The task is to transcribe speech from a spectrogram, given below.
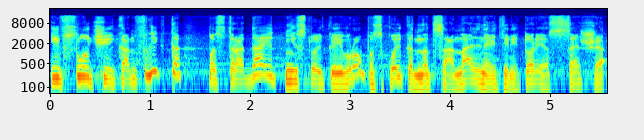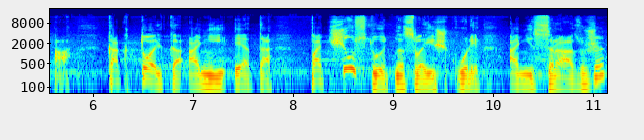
и в случае конфликта пострадает не столько Европа, сколько национальная территория США. Как только они это почувствуют на своей шкуре, они сразу же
